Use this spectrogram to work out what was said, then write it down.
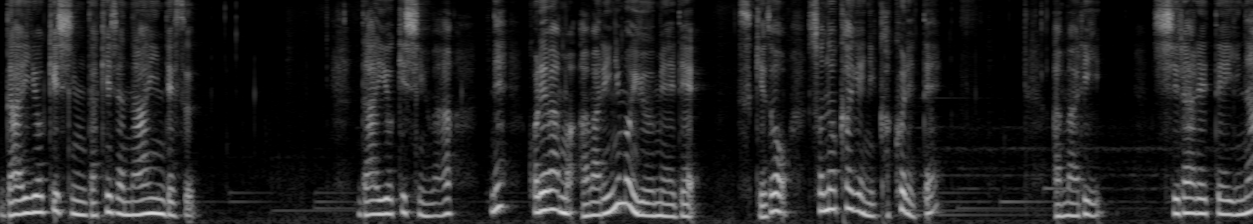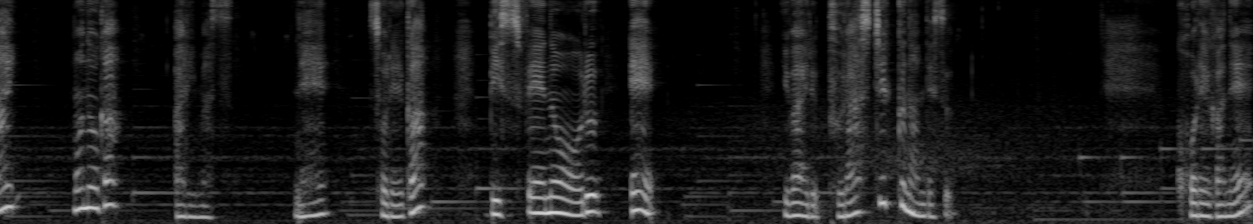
ダイオキシンだけじゃないんです。ダイオキシンはね、これはもうあまりにも有名ですけど、その陰に隠れてあまり知られていないものがあります。ね、それがビスフェノール A、いわゆるプラスチックなんです。これがね、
